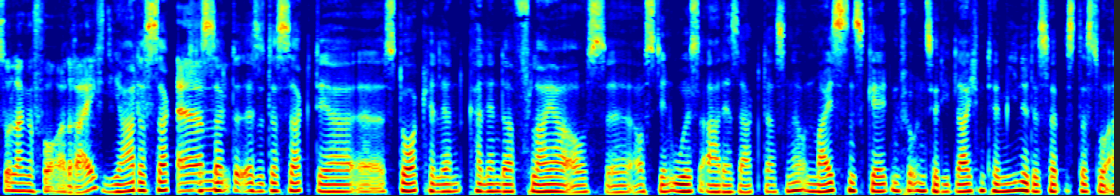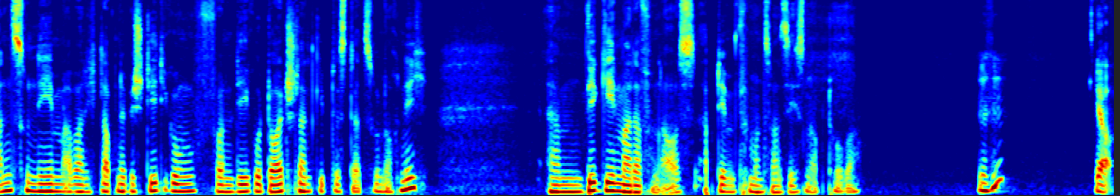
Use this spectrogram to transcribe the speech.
so lange vor Ort reicht. Ja, das sagt, ähm, das sagt also das sagt der äh, Store-Kalender Flyer aus äh, aus den USA, der sagt das, ne? Und meistens gelten für uns ja die gleichen Termine, deshalb ist das so anzunehmen. Aber ich glaube, eine Bestätigung von Lego Deutschland gibt es dazu noch nicht. Ähm, wir gehen mal davon aus, ab dem 25. Oktober. Mhm. Ja,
